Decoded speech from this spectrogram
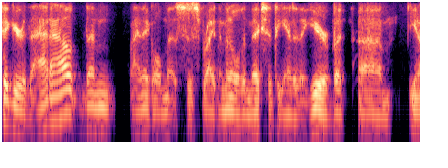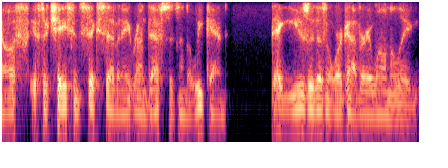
figure that out, then I think Ole Miss is right in the middle of the mix at the end of the year. But um, you know, if if they're chasing six, seven, eight run deficits on the weekend, that usually doesn't work out very well in the league.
